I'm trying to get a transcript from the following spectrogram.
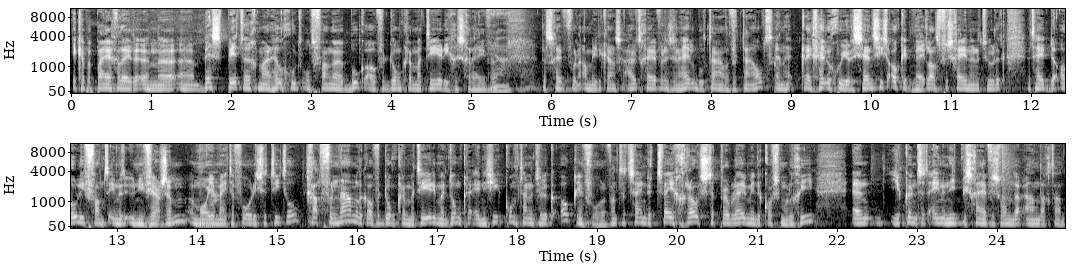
Ik heb een paar jaar geleden een eh, eh, best pittig, maar heel goed ontvangen boek over donkere materie geschreven. Ja. Dat schreef ik voor een Amerikaanse uitgever. Er is een heleboel talen vertaald. En kreeg hele goede recensies. Ook in het Nederlands verschenen natuurlijk. Het heet De olifant in het universum. Een mooie metaforische titel. Het gaat voornamelijk over donkere materie. Maar donkere energie komt daar natuurlijk ook in voor. Want het zijn de twee grootste problemen in de kosmologie. En je kunt het ene niet beschrijven zonder aandacht aan,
